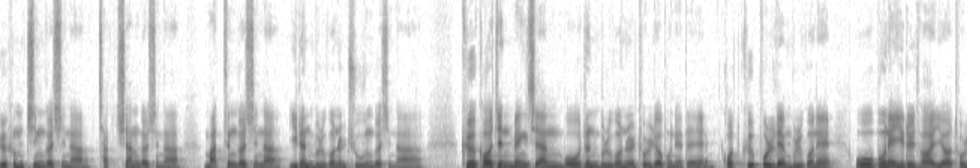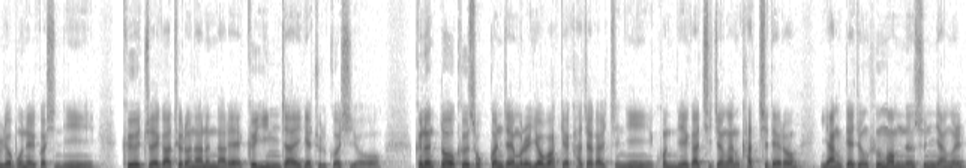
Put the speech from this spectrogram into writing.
그 훔친 것이나 착취한 것이나 맡은 것이나 잃은 물건을 주운 것이나 그 거짓 맹세한 모든 물건을 돌려보내되 곧 그 본래 물건의 5분의 1을 더하여 돌려보낼 것이니 그 죄가 드러나는 날에 그 임자에게 줄 것이요. 그는 또 그 속건 제물을 여호와께 가져갈지니 곧 네가 지정한 가치대로 양떼 중 흠없는 순양을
